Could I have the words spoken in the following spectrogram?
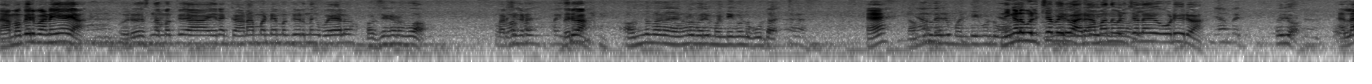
നമുക്കൊരു പണി ചെയ്യാം ഒരു ദിവസം നമുക്ക് അതിനെ കാണാൻ വേണ്ടി നമുക്ക് ഇവിടുന്ന് പോയാലോ? കുറച്ചുകൂടെ പോവാം. പറിച്ചിങ്ങട് വരുവാ. ഒന്നും വേണം ഞങ്ങൾ വരും വണ്ടി കൊണ്ട് കൂട്ടാൻ. ഏഹ് നമ്മൾ വരും വണ്ടി കൊണ്ട് നിങ്ങൾ വിളിച്ച വരുവാ. രാമെന്ന് വിളിച്ചാലേ ഓടി വരുവാ. ഞാൻ വരും. അല്ല?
